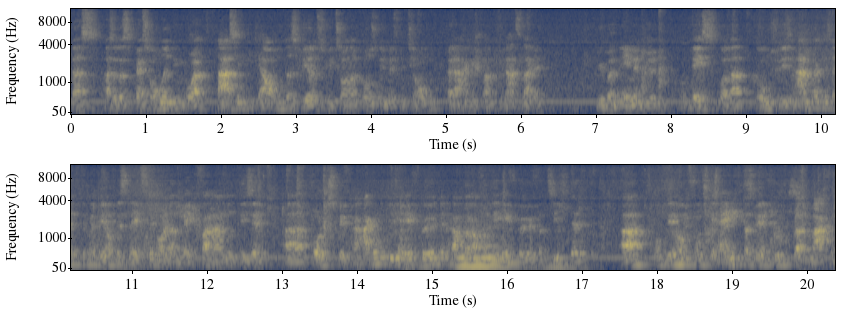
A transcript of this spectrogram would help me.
dass, also dass Personen im Ort da sind, die glauben, dass wir uns mit so einer großen Investition bei der angespannten Finanzlage übernehmen würden. Und das war der Grund für diesen Antrag das letzte Mal. Wir haben das letzte Mal dann wegverhandelt, diese äh, Volksbefragung, die die FPÖ in den Raum, darauf hat die FPÖ verzichtet. Äh, und wir haben uns geeinigt, dass wir ein Flugblatt machen.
